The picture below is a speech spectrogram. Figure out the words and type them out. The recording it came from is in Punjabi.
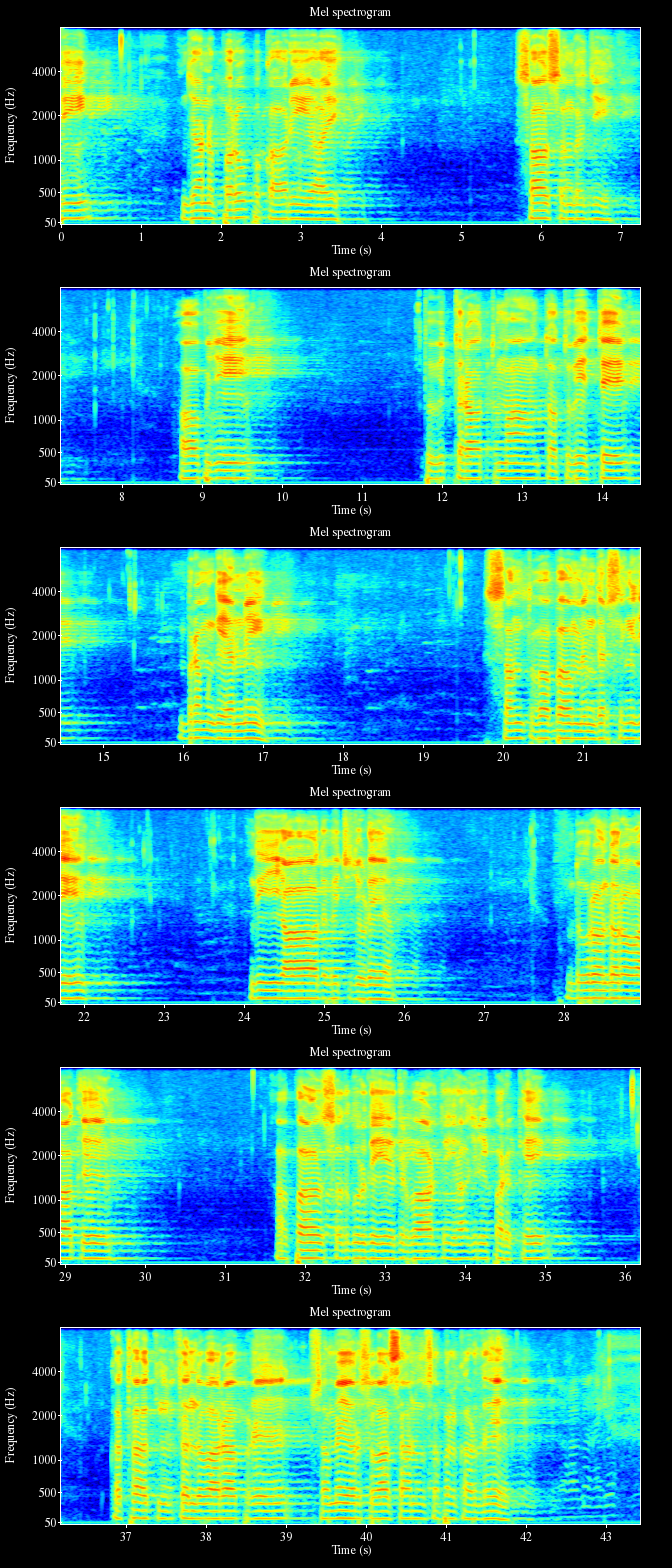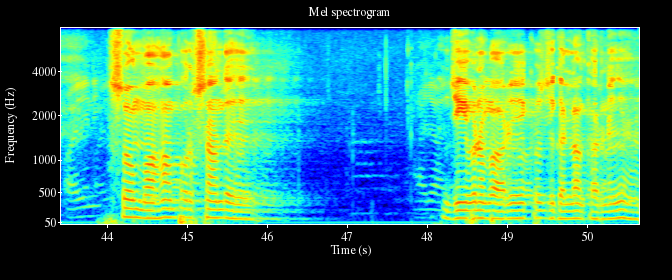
ਮਾਹੀ ਜਨ ਪਰਉਪਕਾਰੀ ਆਏ। ਸਾਧ ਸੰਗਤ ਜੀ, ਆਪ ਜੀ ਪਵਿੱਤਰ ਆਤਮਾ ਤਤਵੇਤੇ ਬ੍ਰਹਮ ਗਿਆਨੀ ਸੰਤ ਬਾਬਾ ਮਹਿੰਦਰ ਸਿੰਘ ਜੀ ਦੀ ਯਾਦ ਵਿੱਚ ਜੁੜੇ ਆ। ਦੂਰੋਂ ਦੂਰੋਂ ਆ ਕੇ ਆਪਾਂ ਸਤਿਗੁਰ ਦੇ ਦਰਬਾਰ ਦੀ ਹਾਜ਼ਰੀ ਭਰ ਕੇ ਕਥਾ, ਕੀਰਤਨ ਦੁਆਰਾ ਆਪਣੇ ਸਮੇਂ ਔਰ ਸਵਾਸਾਂ ਨੂੰ ਸਫਲ ਕਰਦੇ ਆ। ਸੋ ਮਹਾਪੁਰਸ਼ਾਂ ਦੇ ਜੀਵਨ ਬਾਰੇ ਕੁਝ ਗੱਲਾਂ ਕਰਨੀਆਂ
